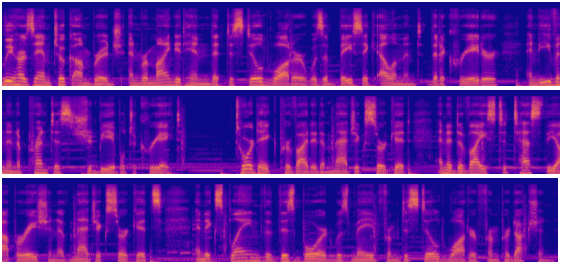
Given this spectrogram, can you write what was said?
Liharzam took umbrage and reminded him that distilled water was a basic element that a creator and even an apprentice should be able to create. Tortake provided a magic circuit and a device to test the operation of magic circuits and explained that this board was made from distilled water from production.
